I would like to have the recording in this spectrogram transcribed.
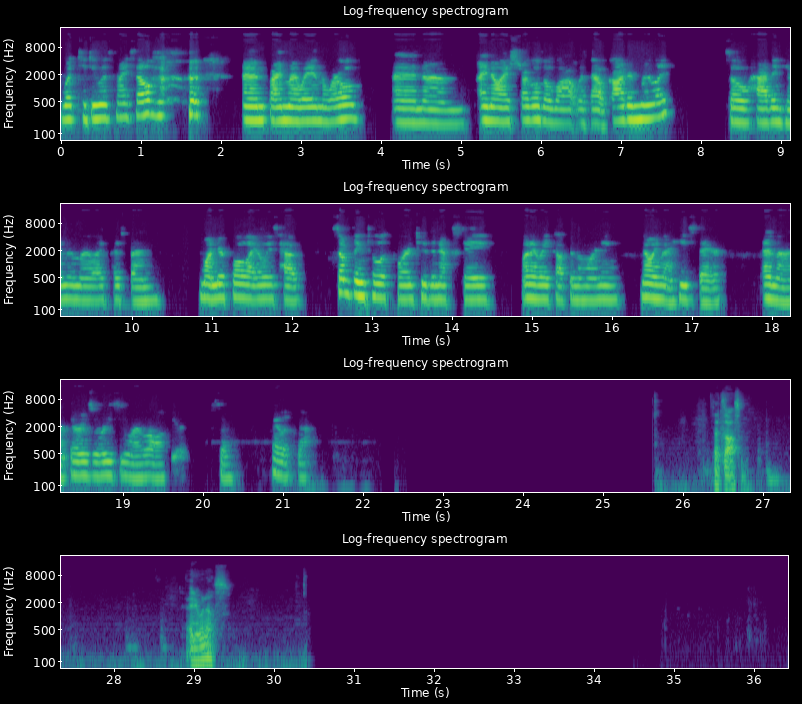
what to do with myself and find my way in the world. And um, I know I struggled a lot without God in my life. So having Him in my life has been wonderful. I always have something to look forward to the next day when I wake up in the morning, knowing that He's there and that there is a reason why we're all here. So I like that. That's awesome. Anyone else?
